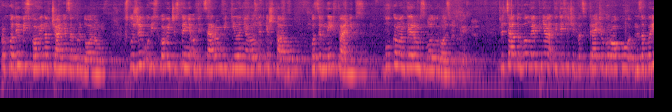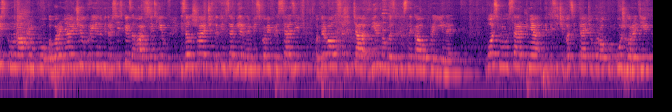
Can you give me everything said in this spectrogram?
Проходив військові навчання за кордоном. Служив у військовій частині офіцером відділення розвідки штабу, позивний Фенікс. Був командиром взводу розвідки. 30 липня 2023 року на Запорізькому напрямку, обороняючи Україну загарбників і залишаючись до кінця вірним військовій присязі, обірвалося життя вірного захисника України. 8 серпня 2023 року в Ужгороді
